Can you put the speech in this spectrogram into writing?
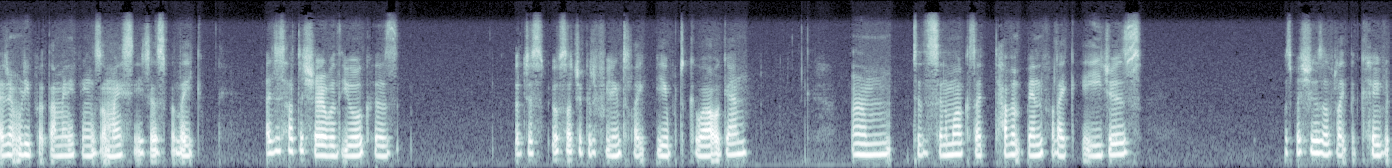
I don't really put that many things on my status, but like, I just had to share with you because it just it was such a good feeling to like be able to go out again. Um, to the cinema because I haven't been for like ages. Especially because of like the COVID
